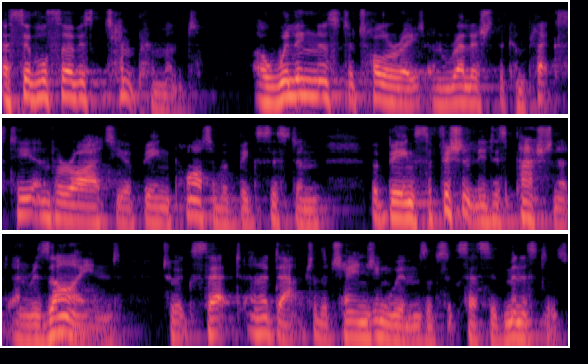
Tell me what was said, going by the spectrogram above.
a civil service temperament, a willingness to tolerate and relish the complexity and variety of being part of a big system, but being sufficiently dispassionate and resigned to accept and adapt to the changing whims of successive ministers.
